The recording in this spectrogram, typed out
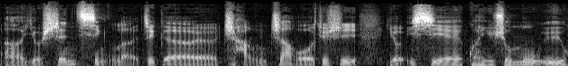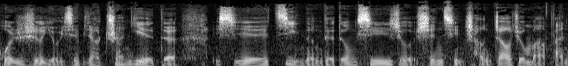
呃，有申请了这个长照哦，就是有一些关于说沐浴，或者是说有一些比较专业的一些技能的东西，就申请长照，就麻烦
